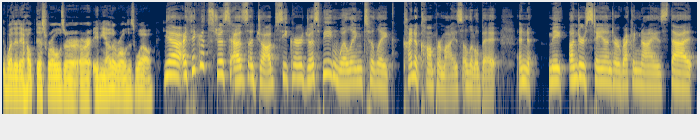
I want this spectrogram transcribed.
whether they're help desk roles or, or any other roles as well. Yeah i think it's just as a job seeker just being willing to like kind of compromise a little bit and make understand or recognize that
